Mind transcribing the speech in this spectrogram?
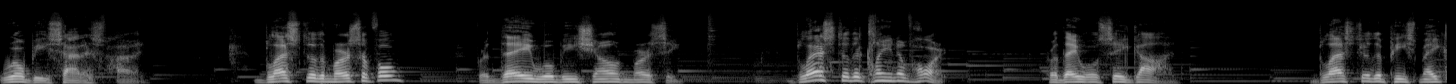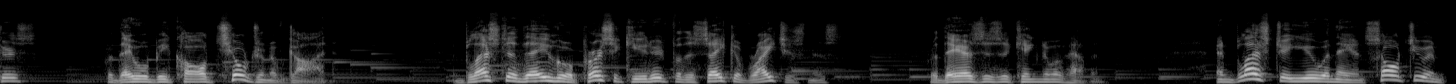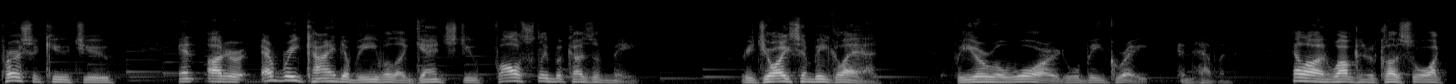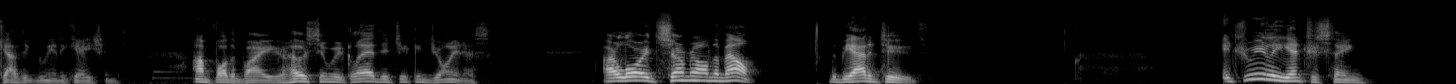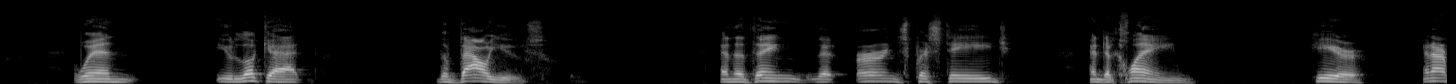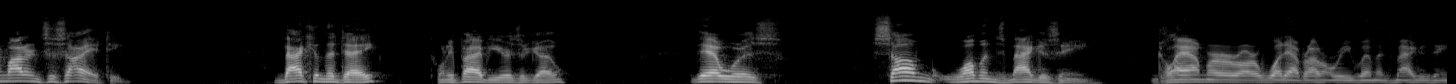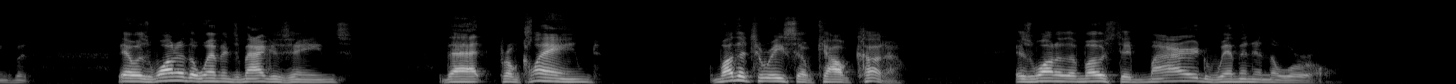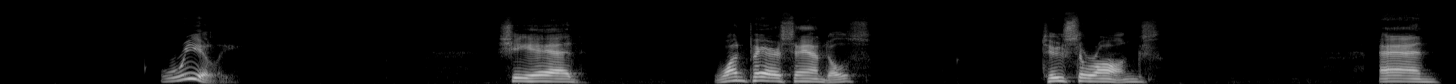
will be satisfied. Blessed are the merciful, for they will be shown mercy. Blessed are the clean of heart, for they will see God. Blessed are the peacemakers, for they will be called children of God. Blessed are they who are persecuted for the sake of righteousness for theirs is the kingdom of heaven. And blessed are you when they insult you and persecute you and utter every kind of evil against you falsely because of me. Rejoice and be glad, for your reward will be great in heaven. Hello and welcome to Closer Walk Catholic Communications. I'm Father Bayer, your host, and we're glad that you can join us. Our Lord's Sermon on the Mount, the Beatitudes, it's really interesting when you look at the values and the thing that earns prestige and acclaim here in our modern society. Back in the day, 25 years ago, there was some woman's magazine Glamour or whatever. I don't read women's magazines, but there was one of the women's magazines that proclaimed Mother Teresa of Calcutta is one of the most admired women in the world. Really? She had one pair of sandals, two sarongs, and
